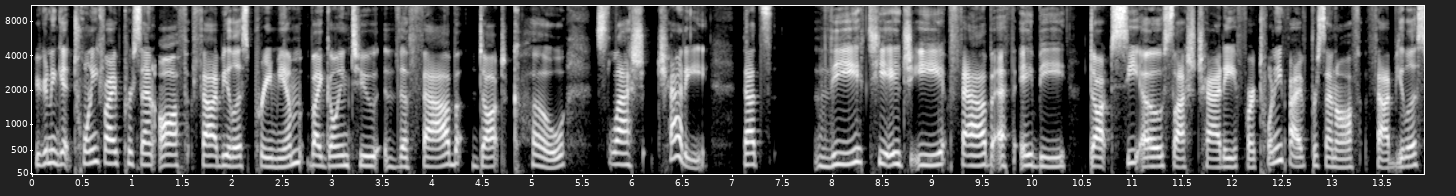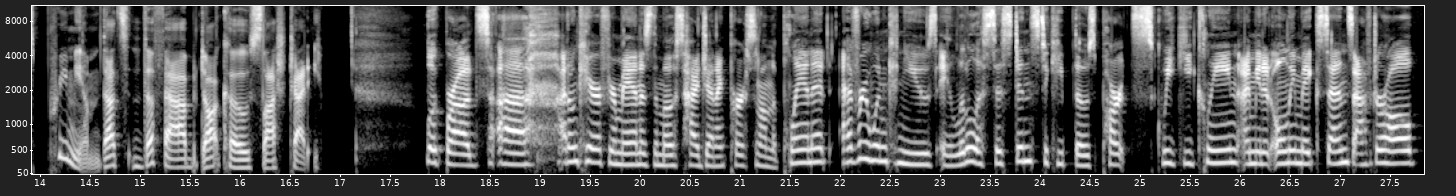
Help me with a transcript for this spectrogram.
You're going to get 25% off Fabulous Premium by going to thefab.co slash chatty. That's the T-H-E fab, F-A-B dot C-O slash chatty for 25% off Fabulous Premium. That's thefab.co slash chatty. Look, broads, uh, I don't care if your man is the most hygienic person on the planet. Everyone can use a little assistance to keep those parts squeaky clean. I mean, it only makes sense. After all,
